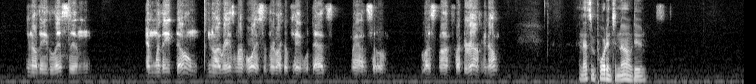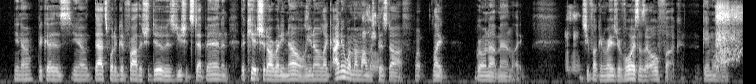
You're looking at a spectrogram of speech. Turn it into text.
you know they listen and when they don't, you know, I raise my voice, and they're like, "Okay, well, Dad's mad, so let's not fuck around," you know. And that's important to know, dude. You know, because you know that's what a good father should do. Is you should step in, and the kids should already know. You know, like I knew when my mom was mm-hmm. pissed off. What, like, growing up, man, like mm-hmm. she fucking raised her voice. I was like, oh fuck, game over.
